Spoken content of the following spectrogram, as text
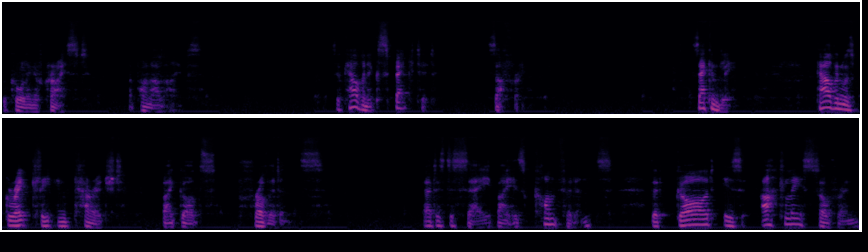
the calling of Christ upon our lives. So Calvin expected suffering. Secondly, Calvin was greatly encouraged by God's providence. That is to say, by his confidence that God is utterly sovereign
